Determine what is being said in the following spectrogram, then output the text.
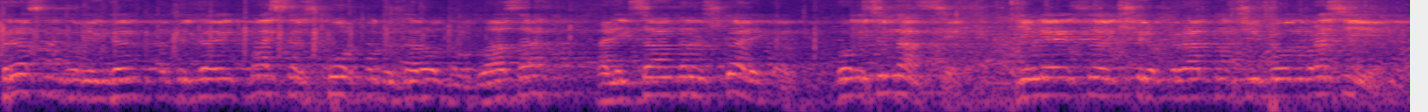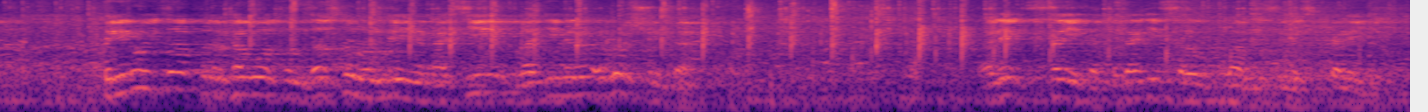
Красным рингом отдыхает мастер спорта международного класса Александр Шкаликов, год 17 является четырехкратным чемпионом России. Тренируется под руководством заслуженного тренера России Владимира Рощенко. Олег Саитов, подойдите к главной советской коллеги.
